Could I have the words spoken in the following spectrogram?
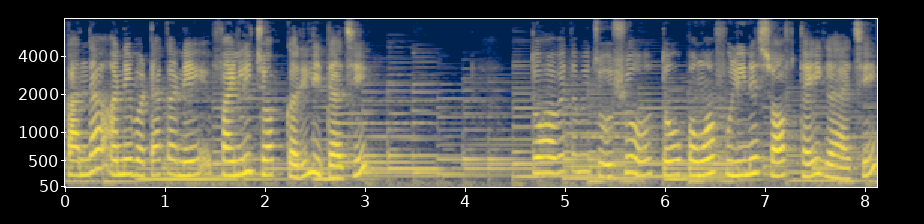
કાંદા અને બટાકાને ફાઇનલી ચોપ કરી લીધા છે. તો હવે તમે જોશો તો પૌવા ફૂલીને સોફ્ટ થઈ ગયા છે.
